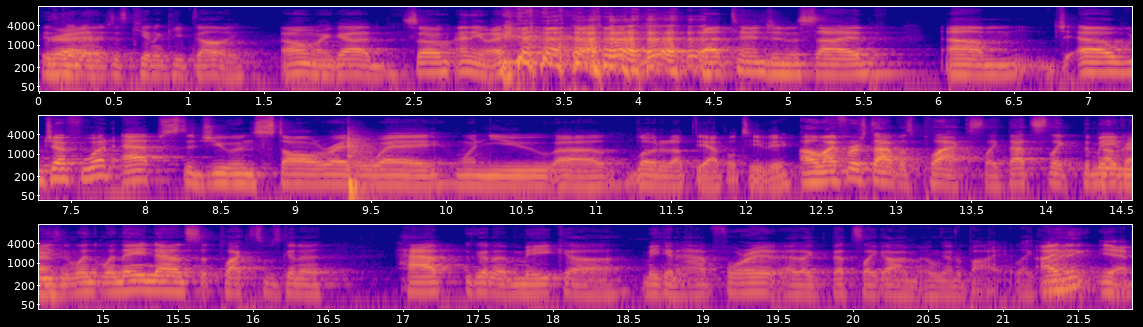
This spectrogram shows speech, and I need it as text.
is Right. going to just kind of keep going. Oh my god. So anyway, that tangent aside, um, uh, Jeff, what apps did you install right away when you uh, loaded up the Apple TV? Oh, my first app was Plex. Like that's like the main Okay. reason when when they announced that Plex was gonna have gonna make uh make an app for it. I like that's like oh, I'm, I'm gonna buy it. Like I my- think yeah,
